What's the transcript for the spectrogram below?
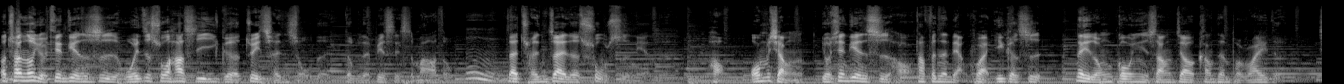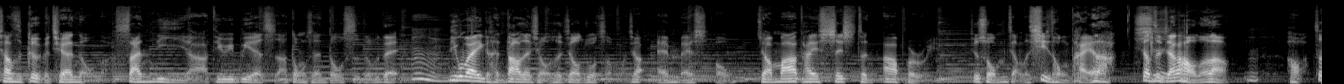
那传统有线电视，我一直说它是一个最成熟的，对不对？business model，嗯，在存在的数十年了。好，我们想有线电视哈，它分成两块，一个是。内容供应商叫 content provider，像是各个 channel 啦，三立啊、TVBS 啊、东森都是，对不对？嗯。另外一个很大的角色叫做什么？叫 MSO，叫 Multi System Operator，就是我们讲的系统台啦。下次讲好了啦。嗯。好，这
